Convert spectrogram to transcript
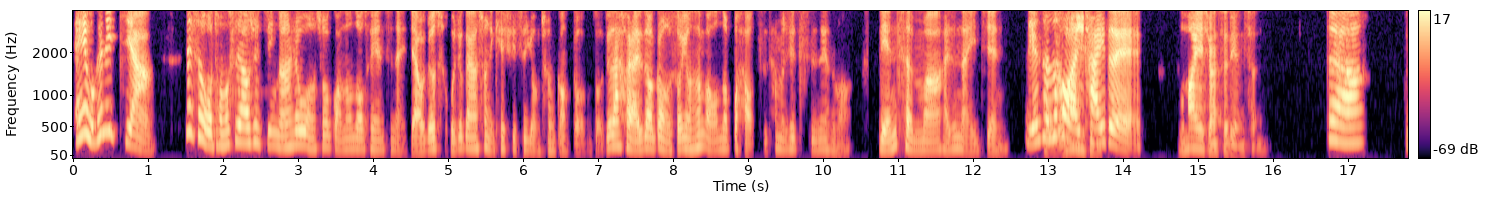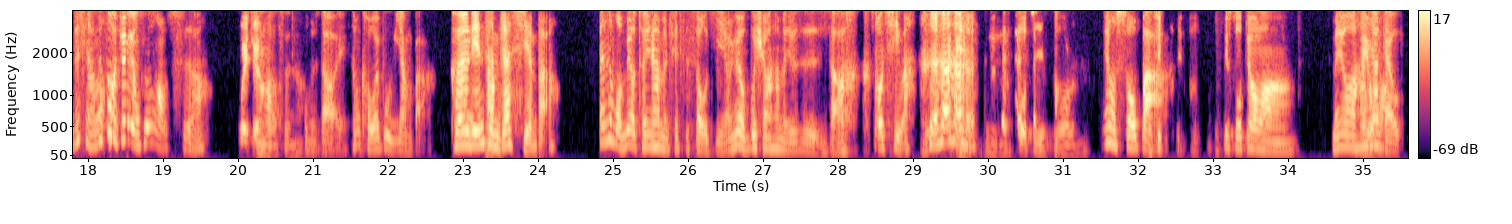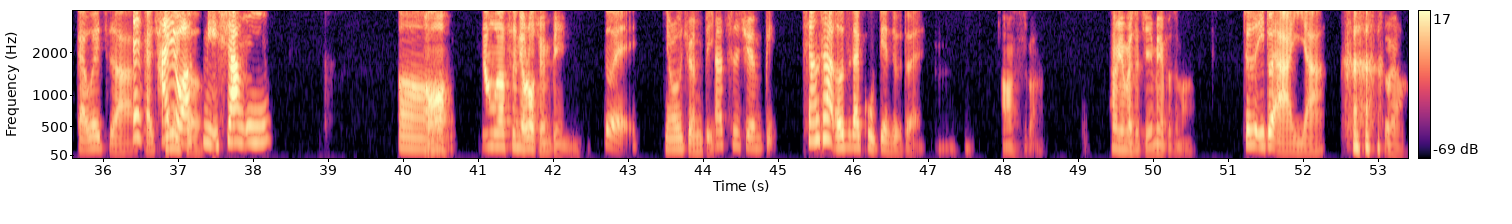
哎，我跟你讲，那时候我同事要去金门，他就问我说广东粥推荐吃哪一家，我就我就跟他说你可以去吃永春广东粥。就他回来之后跟我说永春广东粥不好吃，他们去吃那什么连城吗？还是哪一间？连城是后来开的诶，我妈也喜欢吃连城，对啊，我就想可是我觉得永春好吃啊，我也觉得很好吃。我不知道哎、他们口味不一样吧？可能连城比较咸吧，但是我没有推荐他们去吃寿鸡，因为我不希望他们就是你知道。收气嘛。做自己收了，没有收吧被收掉啦。没有啊，他还有吗现在改改位置啊，哎改，去还有啊，米香屋，哦哦，香屋要吃牛肉卷饼，对，牛肉卷饼，他吃卷饼。像是他儿子在顾店，对不对？好像是吧？他们原本是姐妹不是吗？就是一对阿姨啊。对啊，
